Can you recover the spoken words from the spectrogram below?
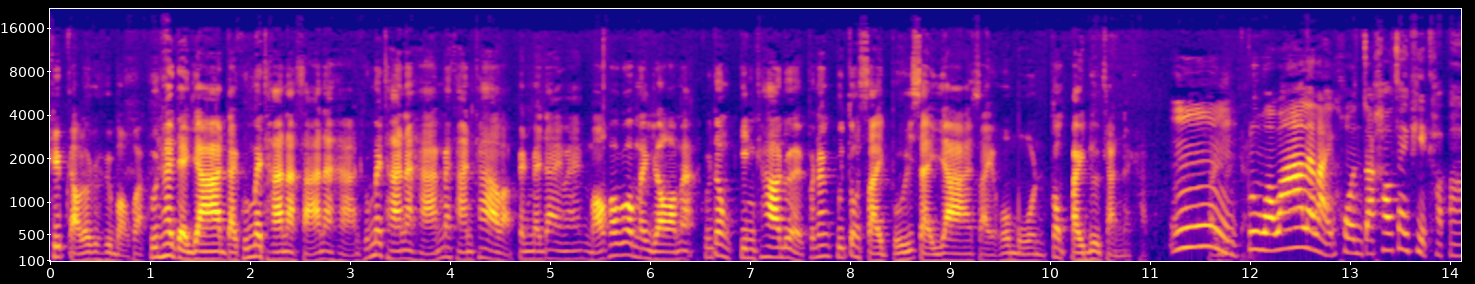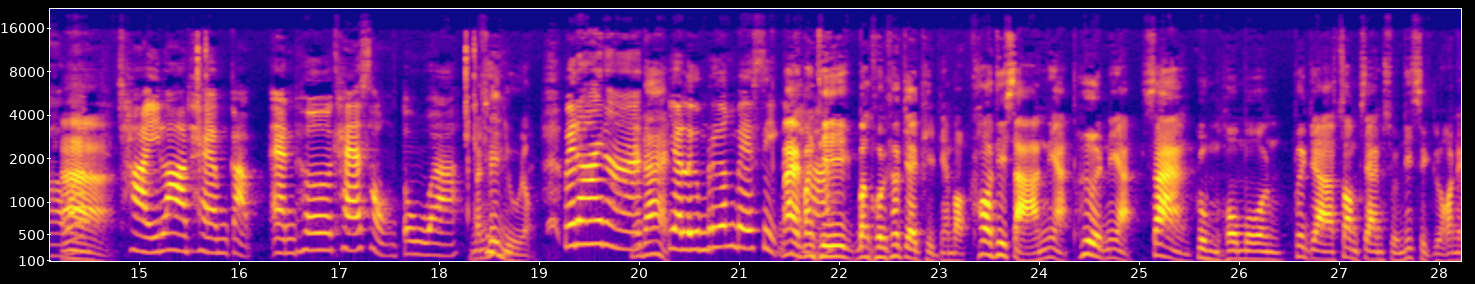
คลิปเก่าเราก็คือบอกว่า คุณให้แต่ยาแต่คุณไม่ทานอาสารอาหาร คุณไม่ทานอาหารไม่ทานข้าวอะเป็นไปได้ไหมหมอเขาก็ไม่ยอมอะคุณต้องกินข้าวด้วยเพราะนั้นคุณต้องใส่ปุ๋ยใส่ยาใส่ฮอร์โมนต้องไปด้วยกันนะครับ กันกลัวว่าหลาย ๆ คนจะเข้าใจผิดค่ะปาว่าอ่าใช้ลาแทมกับแอนเทอร์แค่ 2 ตัว มันไม่อยู่หรอก ไม่ได้นะ ไม่ได้ อย่าลืมเรื่องเบสิกนะคะไม่บางทีบางคนเข้าใจผิดเนี่ยบอกข้อที่ 3 เนี่ย พืชเนี่ย สร้างกลุ่มฮอร์โมน เพื่อจะซ่อมแซมส่วนที่สึกหรอใน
